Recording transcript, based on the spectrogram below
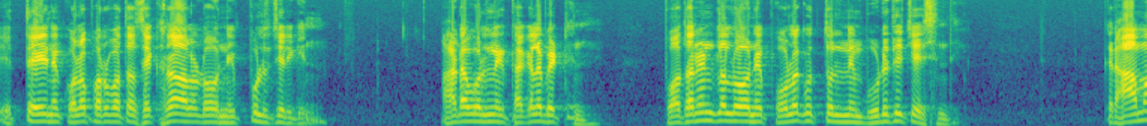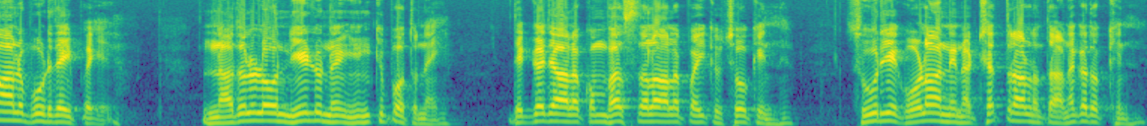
ఎత్తైన కులపర్వత శిఖరాలలో నిప్పులు చెరిగింది అడవుల్ని తగలబెట్టింది పొదరింట్లలోని పూలగుత్తుల్ని బూడిద చేసింది. గ్రామాలు బూడిదైపోయాయి. నదులలో నీళ్ళు ఇంకిపోతున్నాయి. దిగ్గజాల కుంభస్థలాలపైకి సోకింది సూర్యగోళాన్ని నక్షత్రాలను అణగదొక్కింది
